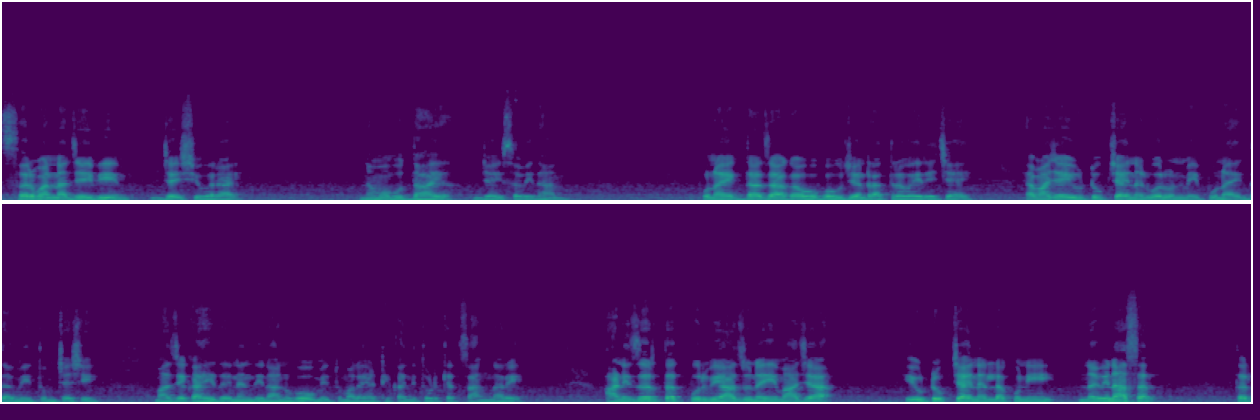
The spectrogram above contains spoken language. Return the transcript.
सर्वांना जय भीम जय शिवराय. नमबुद्धाय जय संविधान. पुन्हा एकदा जागा हो बहुजन रात्र वैरेचे आहे. या माझ्या यूट्यूब चॅनलवरून मी पुन्हा एकदा मी तुमच्याशी माझे काही दैनंदिन अनुभव मी तुम्हाला या ठिकाणी थोडक्यात सांगणार आहे. आणि जर तत्पूर्वी अजूनही माझ्या यूट्यूब चॅनलला कुणी नवीन असाल तर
